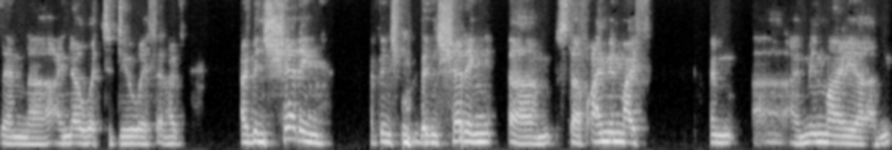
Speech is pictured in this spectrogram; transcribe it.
than uh, I know what to do with, and I've. I've been shedding. I've been been shedding um, stuff. I'm in my. I'm. Uh, I'm in my um,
